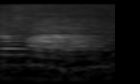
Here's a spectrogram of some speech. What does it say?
chamar.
